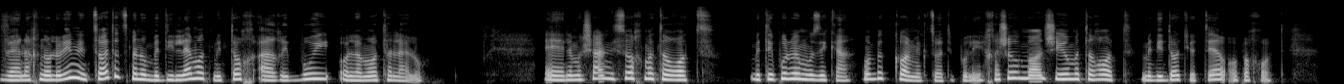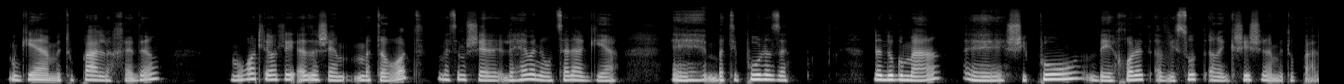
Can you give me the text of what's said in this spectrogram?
ואנחנו עלולים למצוא את עצמנו בדילמות מתוך הריבוי עולמות הללו. אה, למשל ניסוח מטרות, בטיפול במוזיקה, כמו בכל מקצוע טיפולי, חשוב מאוד שיהיו מטרות, מדידות יותר או פחות. מגיע מטופל לחדר, אמורות להיות לי איזה שהן מטרות, בעצם שלהם אני רוצה להגיע אה, בטיפול הזה. לדוגמה, אה, שיפור ביכולת הוויסות הרגשי של המטופל.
